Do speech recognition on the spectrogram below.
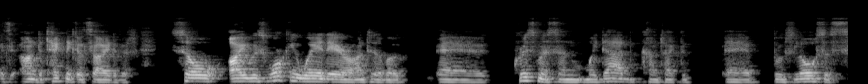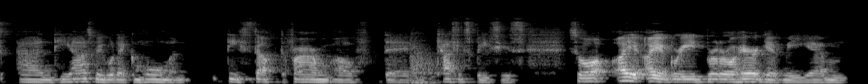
as on the technical side of it. So I was working away there until about uh, Christmas, and my dad contacted uh, brucellosis, and he asked me would I come home and destock the farm of the cattle species. So I I agreed. Brother O'Hare gave me um,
